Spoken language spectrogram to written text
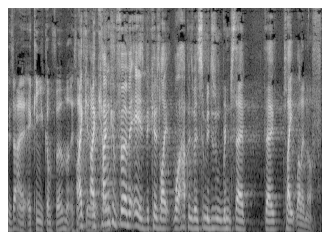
Is that? Can you confirm that? Is that I. I can confirm it is because like what happens when somebody doesn't rinse their, their plate well enough.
